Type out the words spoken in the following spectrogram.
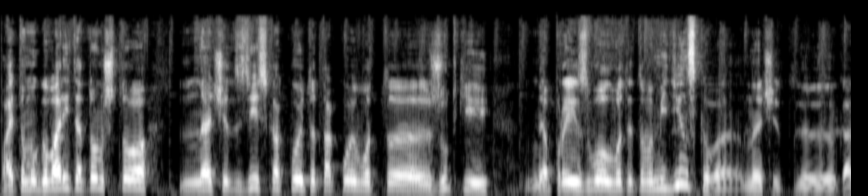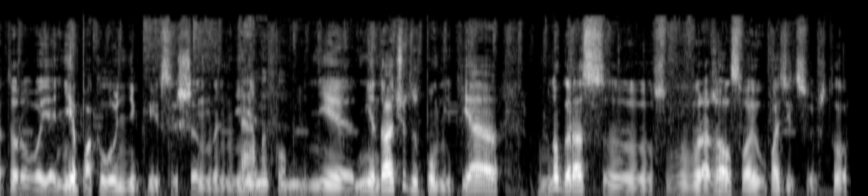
Поэтому говорить о том, что значит, здесь какой-то такой вот э, жуткий произвол вот этого Мединского, значит, э, которого я не поклонник и совершенно не... Да, мы помним. Не, не, да, а что тут помнить? Я много раз э, выражал свою позицию, что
